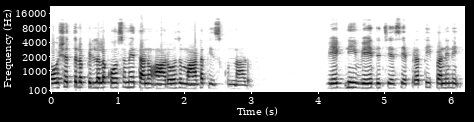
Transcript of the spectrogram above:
భవిష్యత్తులో పిల్లల కోసమే తను ఆ రోజు మాట తీసుకున్నాడు. వేగ్ని వేద్ చేసే ప్రతి పనిని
